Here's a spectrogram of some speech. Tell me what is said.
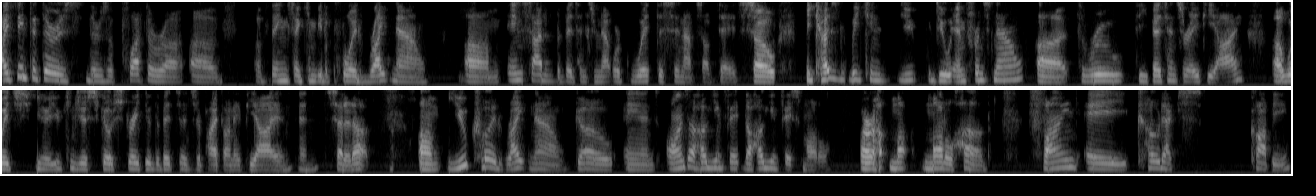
I think that there's there's a plethora of of things that can be deployed right now um, inside of the BitTensor network with the Synapse updates. So because we can do inference now uh, through the BitTensor API, uh, which you know you can just go straight through the BitTensor Python API and, and set it up. Um, you could right now go and onto Hugging Face, the Hugging Face model or model hub, find a codex copy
